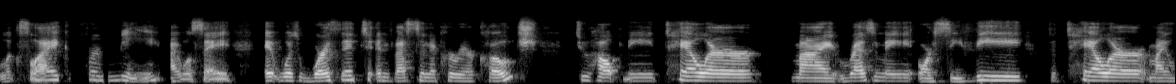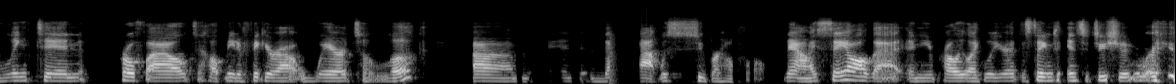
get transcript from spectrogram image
looks like, for me, I will say it was worth it to invest in a career coach to help me tailor my resume or CV, to tailor my LinkedIn profile to help me to figure out where to look. Um, and that, that was super helpful. Now, I say all that, and you're probably like, well, you're at the same institution where you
